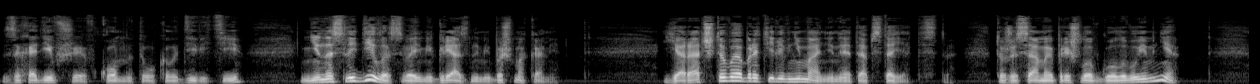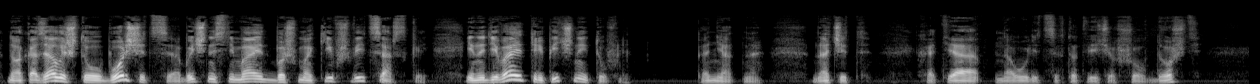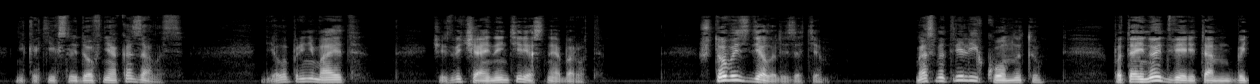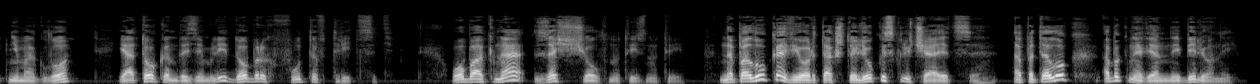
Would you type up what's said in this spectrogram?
заходившая в комнату около девяти, не наследила своими грязными башмаками? Я рад, что вы обратили внимание на это обстоятельство. То же самое пришло в голову и мне. Но оказалось, что уборщица обычно снимает башмаки в швейцарской и надевает тряпичные туфли. Понятно. Значит, хотя на улице в тот вечер шел дождь, никаких следов не оказалось. Дело принимает чрезвычайно интересный оборот. Что вы сделали затем? Мы осмотрели и комнату, Потайной двери там быть не могло, и от окон до земли добрых футов тридцать. Оба окна защелкнуты изнутри. На полу ковер, так что люк исключается, а потолок обыкновенный, беленый.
